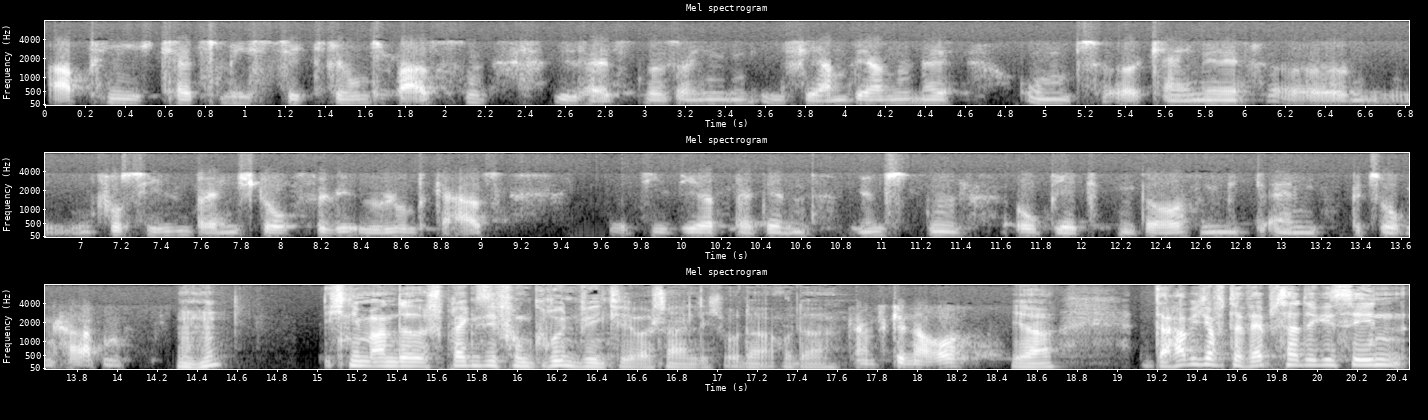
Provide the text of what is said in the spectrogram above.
abhängigkeitsmäßig für uns passen. Will heißen also in, in Fernwärme und äh, keine äh, fossilen Brennstoffe wie Öl und Gas, die wir bei den jüngsten Objekten da mit einbezogen haben. Mhm. Ich nehme an, da sprechen Sie vom Grünwinkel wahrscheinlich, oder? oder? Ganz genau. Ja. Da habe ich auf der Webseite gesehen,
